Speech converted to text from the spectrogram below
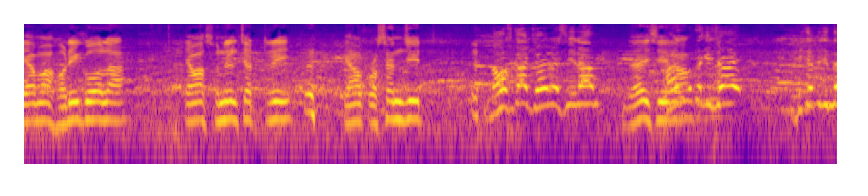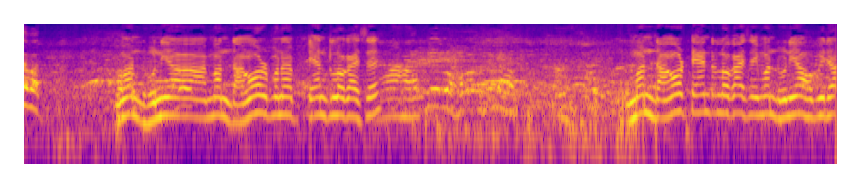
এয়া আমাৰ হৰি গোৱালা এয়া আমাৰ সুনীল চেত্ৰী এয়া আমাৰ প্ৰসেনজিৎ। নমস্কাৰ জয় শ্ৰীৰাম। জয় শ্ৰীৰাম বিজেপি জিন্দাবাদ। ইমান ধুনীয়া ইমান ডাঙৰ মানে টেণ্ট লগাইছে। ইমান ডাঙৰ টেণ্ট লগাইছে ইমান ধুনীয়া সুবিধা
